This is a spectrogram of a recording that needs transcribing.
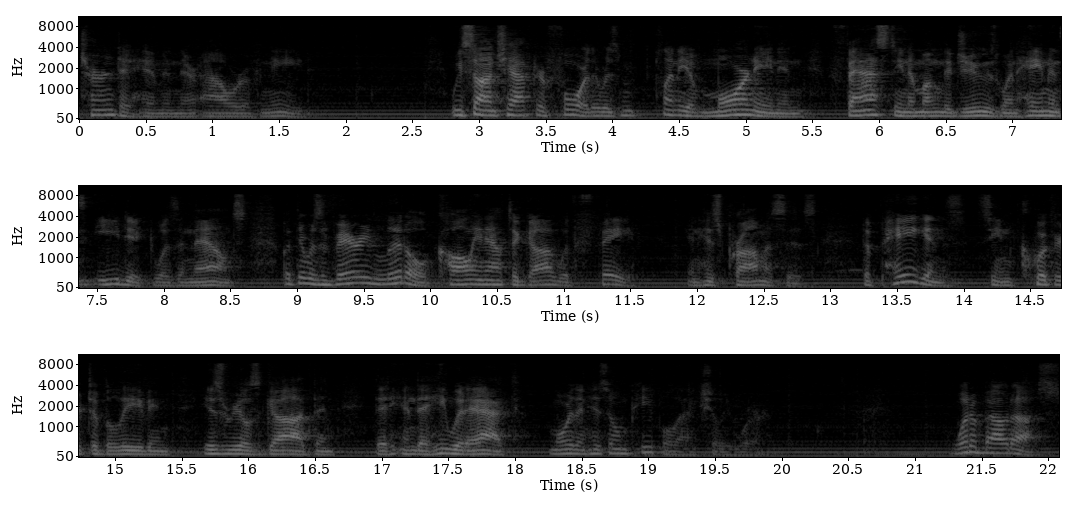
turned to him in their hour of need. We saw in chapter 4 there was plenty of mourning and fasting among the Jews when Haman's edict was announced, but there was very little calling out to God with faith in his promises. The pagans seemed quicker to believe in Israel's God than and that he would act more than his own people actually were. What about us?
